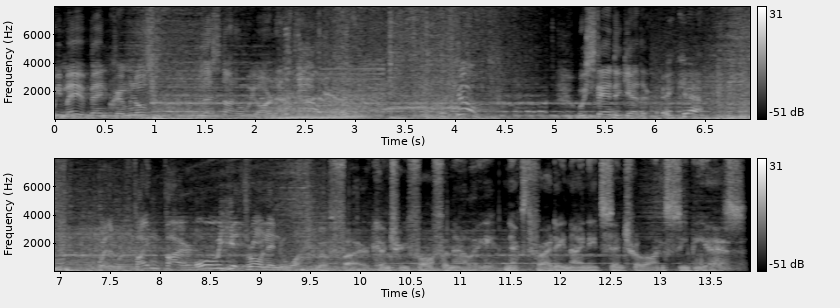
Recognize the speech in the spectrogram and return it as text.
We may have been criminals, but that's not who we are now. Let's go! We stand together. Hey, Cap. Whether we're fighting fire or we get thrown into one. The Fire Country Fall finale next Friday, 9, 8 central on CBS.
